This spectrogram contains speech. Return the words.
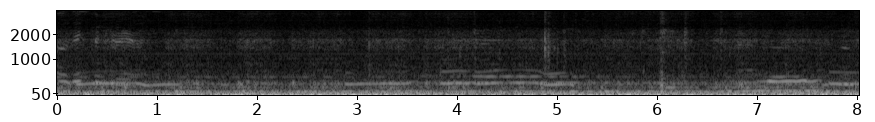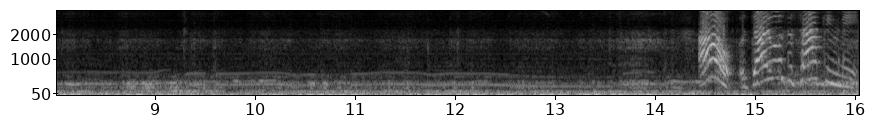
Oh, there's the career. Ow! A Dilo's attacking me!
